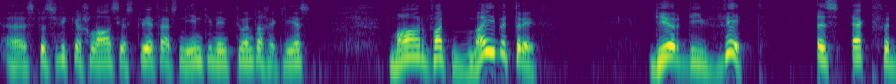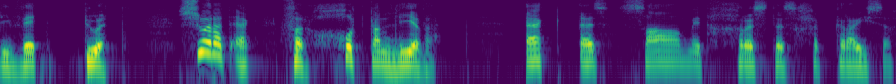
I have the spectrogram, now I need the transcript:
uh, spesifiek in Galasiërs 2 vers 19 en 20 ek lees: "Maar wat my betref, deur die wet is ek vir die wet dood, sodat ek vir God kan lewe. Ek is saam met Christus gekruisig.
